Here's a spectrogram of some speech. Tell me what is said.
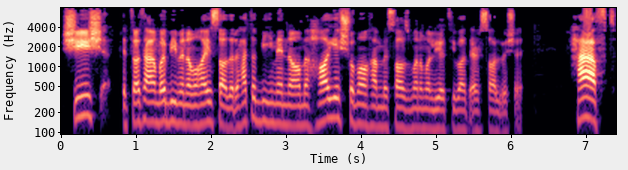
شیش اطلاعات انواع بیمه نامه های صادره. حتی بیمه نامه های شما هم به سازمان مالیاتی باید ارسال بشه. هفت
